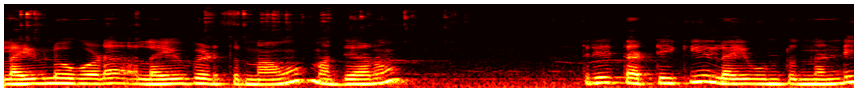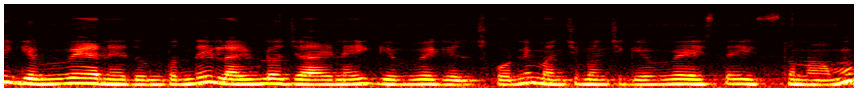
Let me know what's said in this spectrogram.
లైవ్లో కూడా లైవ్ పెడుతున్నాము. మధ్యాహ్నం త్రీ థర్టీకి లైవ్ ఉంటుందండి. గివ్వే అనేది ఉంటుంది. లైవ్లో జాయిన్ అయ్యి గివ్వే గెలుచుకోండి. మంచి మంచి గివ్వే అయితే ఇస్తున్నాము.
